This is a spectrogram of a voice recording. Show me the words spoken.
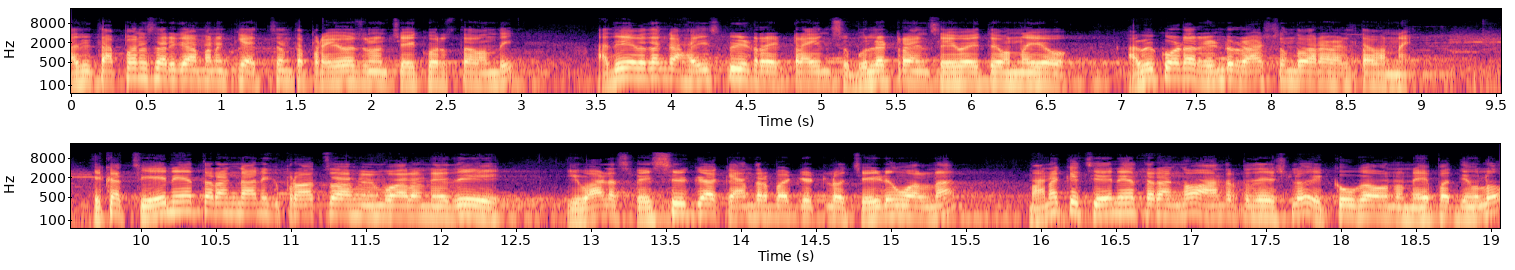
అది తప్పనిసరిగా మనకి అత్యంత ప్రయోజనం చేకూరుస్తూ ఉంది. అదేవిధంగా high speed trains bullet trains ఏవైతే ఉన్నాయో అవి కూడా రెండు రాష్ట్రం ద్వారా వెళ్తూ ఉన్నాయి. ఇక చేనేత రంగానికి ప్రోత్సాహం ఇవ్వాలనేది ఇవాళ స్పెసిఫిక్గా కేంద్ర బడ్జెట్లో చేయడం వలన మనకి చేనేత రంగం ఆంధ్రప్రదేశ్లో ఎక్కువగా ఉన్న నేపథ్యంలో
